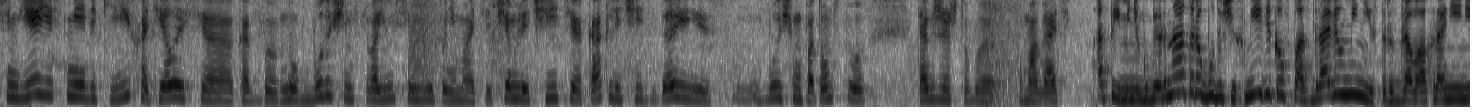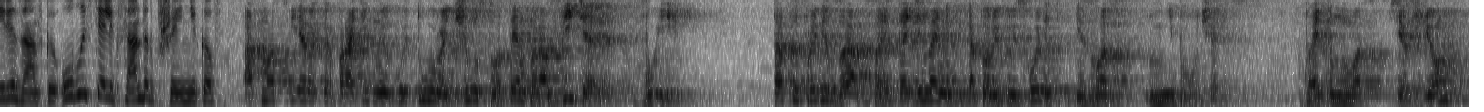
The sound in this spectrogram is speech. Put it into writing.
В семье есть медики, и хотелось э, как бы ну, в будущем свою семью понимать, чем лечить, как лечить, да, и будущему потомству также, чтобы помогать. От имени губернатора будущих медиков поздравил министр здравоохранения Рязанской области Александр Пшенников. Атмосфера, корпоративная культура, чувства, темпы развития – вы. Та цифровизация, та динамика, которая происходит, без вас не получается. Поэтому мы вас всех ждем,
